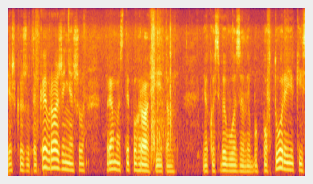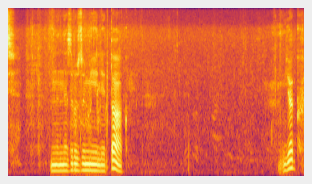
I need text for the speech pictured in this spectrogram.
Я ж кажу, таке враження, що прямо з типографії там якось вивозили, бо повтори якісь незрозумілі. Так. Як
